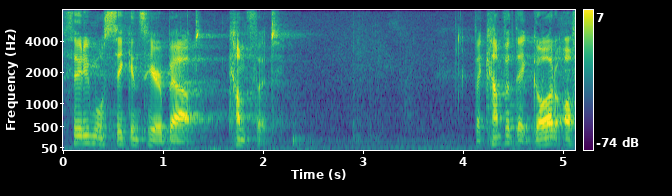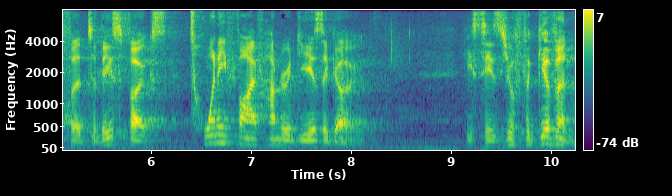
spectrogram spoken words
30 more seconds here about comfort. The comfort that God offered to these folks 2,500 years ago. He says, You're forgiven.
